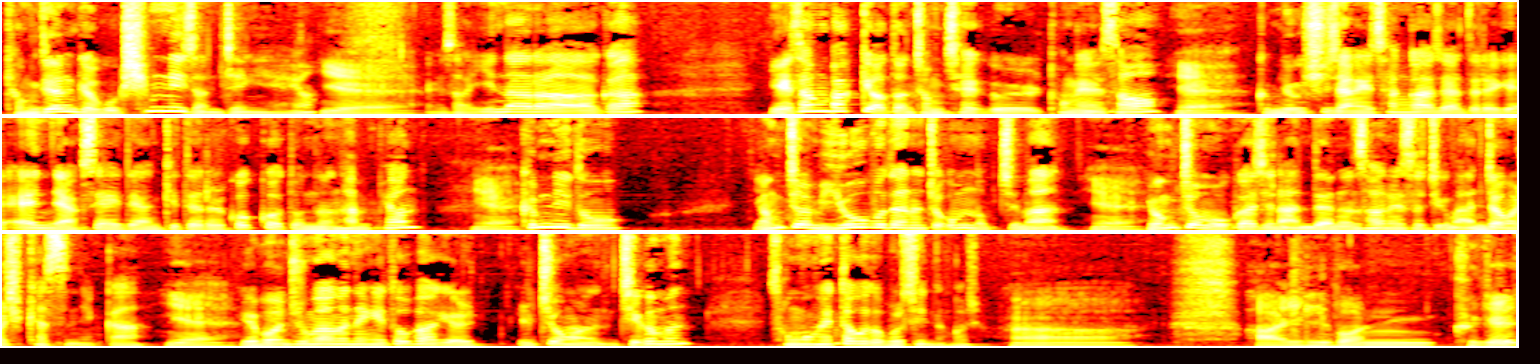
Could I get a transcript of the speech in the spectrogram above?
경제는 결국 심리 전쟁이에요. 예. 그래서 이 나라가 예상 밖의 어떤 정책을 통해서 예. 금융시장의 참가자들에게 N 약세에 대한 기대를 꺾어놓는 한편 예. 금리도 0.25보다는 조금 높지만 예. 0.5까지는 안 되는 선에서 지금 안정을 시켰으니까 예. 일본 중앙은행의 도박이 일종은 지금은 성공했다고도 볼 수 있는 거죠. 아, 아 일본 그게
